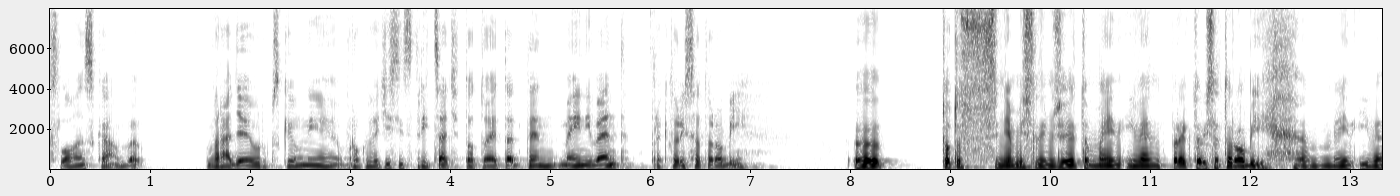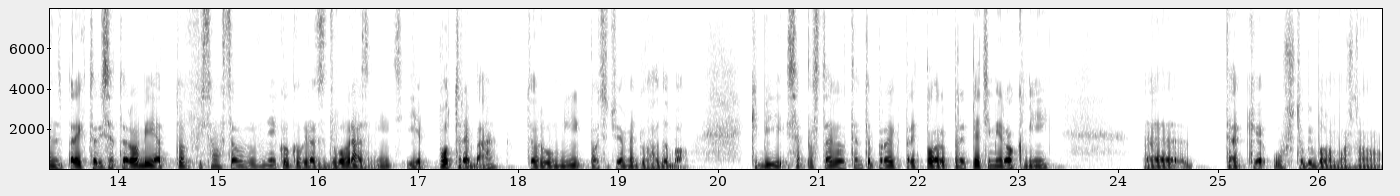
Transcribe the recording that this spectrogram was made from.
Slovenska v, v Rade Európskej únie v roku 2030? Toto je t- ten main event, pre ktorý sa to robí? Uh, toto si nemyslím, že je to main event, pre ktorý sa to robí. Main event, pre ktorý sa to robí, a to by som chcel niekoľkokrát zdôrazniť, je potreba, ktorú my pociťujeme dlhodobo. Keby sa postavil tento projekt pred, pred 5 rokmi, E, tak už to by bolo možno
